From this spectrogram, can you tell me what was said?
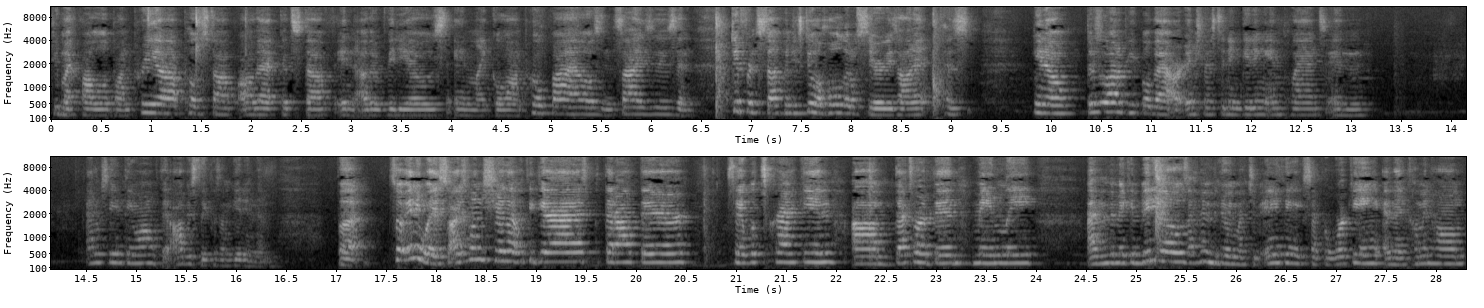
do my follow-up on pre-op, post-op, all that good stuff in other videos and like go on profiles and sizes and different stuff and just do a whole little series on it because, you know, there's a lot of people that are interested in getting implants and I don't see anything wrong with it, obviously, because I'm getting them. But, so anyway, so I just want to share that with you guys, put that out there, say what's cracking. Um, that's where I've been mainly. I haven't been making videos. I haven't been doing much of anything except for working and then coming home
